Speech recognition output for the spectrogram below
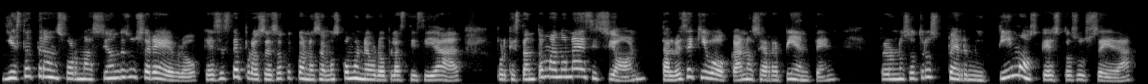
y esta transformación de su cerebro, que es este proceso que conocemos como neuroplasticidad, porque están tomando una decisión, tal vez se equivocan o se arrepienten, pero nosotros permitimos que esto suceda,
